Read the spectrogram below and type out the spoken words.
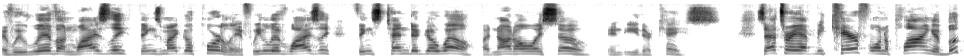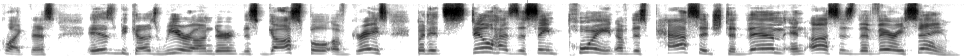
If we live unwisely, things might go poorly. If we live wisely, things tend to go well, but not always so in either case. So that's where you have to be careful in applying a book like this is because we are under this gospel of grace, but it still has the same point of this passage to them and us is the very same.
